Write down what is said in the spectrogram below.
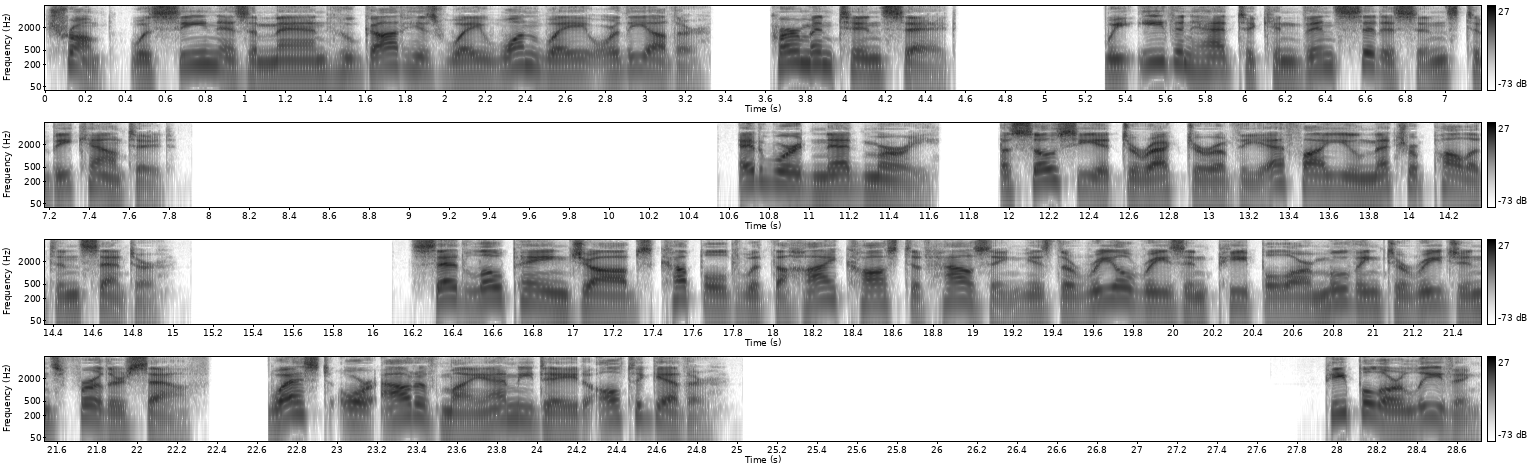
Trump was seen as a man who got his way one way or the other, Hermantin said. We even had to convince citizens to be counted. Edward Ned Murray, Associate Director of the FIU Metropolitan Center said low paying jobs coupled with the high cost of housing is the real reason people are moving to regions further south, west, or out of Miami Dade altogether. People are leaving,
